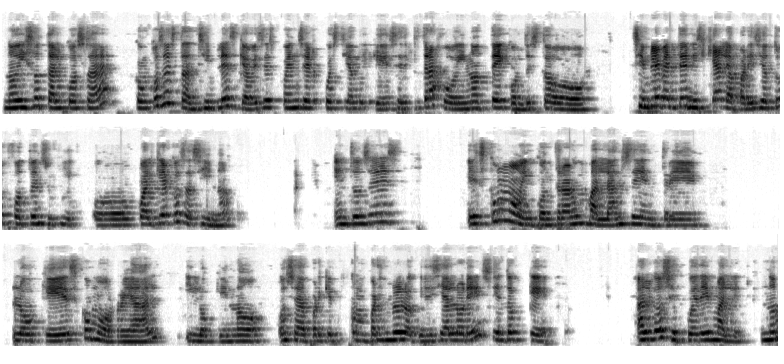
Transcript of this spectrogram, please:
no hizo tal cosa, con cosas tan simples que a veces pueden ser cuestión de que se distrajo y no te contestó, simplemente ni siquiera le apareció tu foto en su feed, o cualquier cosa así, ¿no? Entonces, es como encontrar un balance entre lo que es como real y lo que no. O sea, porque como por ejemplo lo que decía Lore, siento que algo se puede mal, no,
